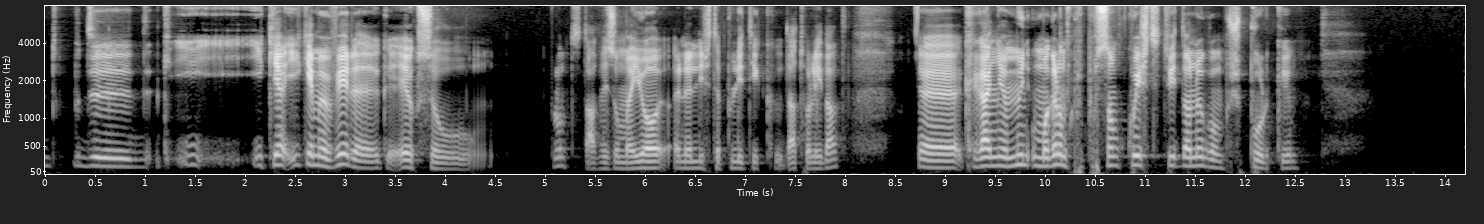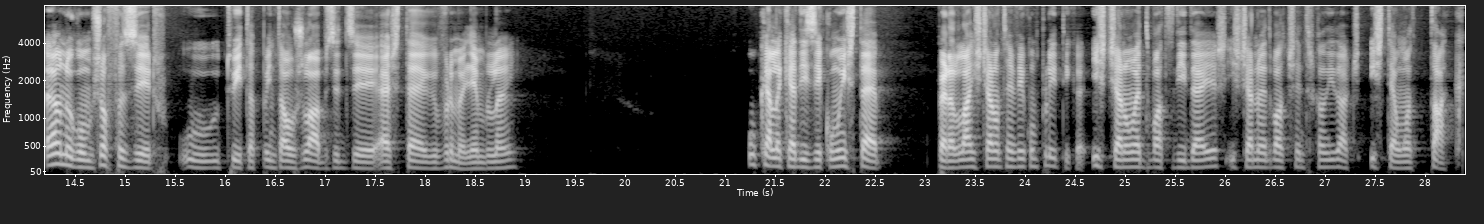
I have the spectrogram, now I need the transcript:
De, de, de, e, e, que, e que, a meu ver, eh, eu que sou, pronto, talvez o maior analista político da atualidade, uh, que ganha uma grande proporção com este tweet da Ana Gomes, porque a Ana Gomes, ao fazer o tweet a pintar os lábios e dizer hashtag vermelho em Belém, o que ela quer dizer com isto é espera lá, isto já não tem a ver com política. Isto já não é debate de ideias, isto já não é debate entre candidatos. Isto é um ataque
